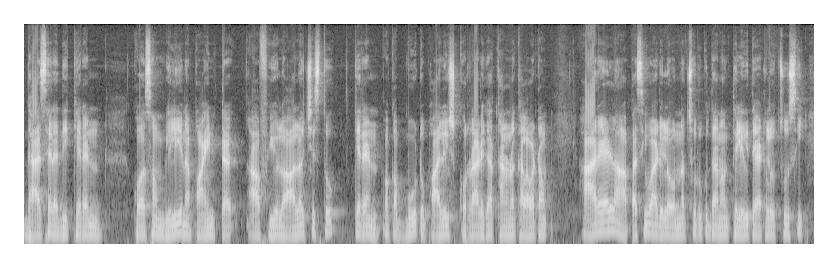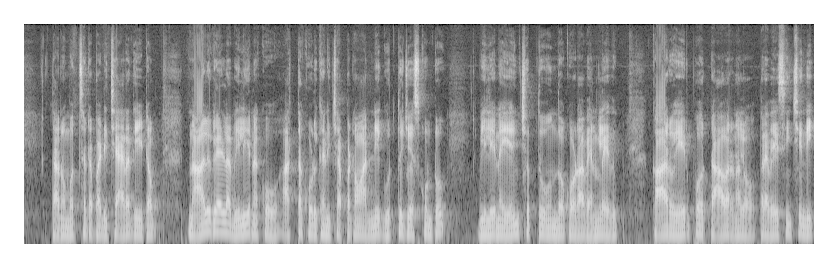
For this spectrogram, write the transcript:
దాశరథి కిరణ్ కోసం విలీన పాయింట్ ఆఫ్ వ్యూలో ఆలోచిస్తూ కిరణ్ ఒక బూటు పాలిష్ కుర్రాడిగా తనను కలవటం. ఆరేళ్ళ ఆ పసివాడిలో ఉన్న చురుకుదనం తెలివితేటలు చూసి తను ముచ్చటపడి చేరదీయటం. నాలుగేళ్ళ విలీనకు అత్త కొడుకని చెప్పటం అన్నీ గుర్తు చేసుకుంటూ విలీన ఏం చెప్తూ ఉందో కూడా వినలేదు. కారు ఎయిర్పోర్ట్ ఆవరణలో ప్రవేశించింది.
